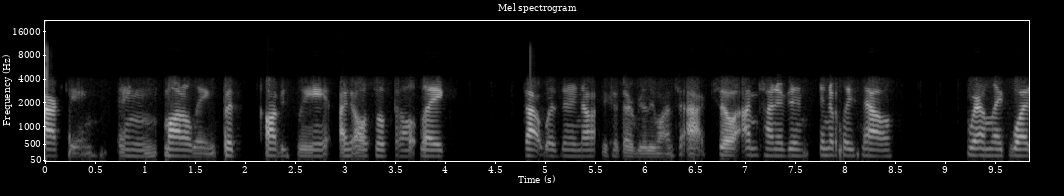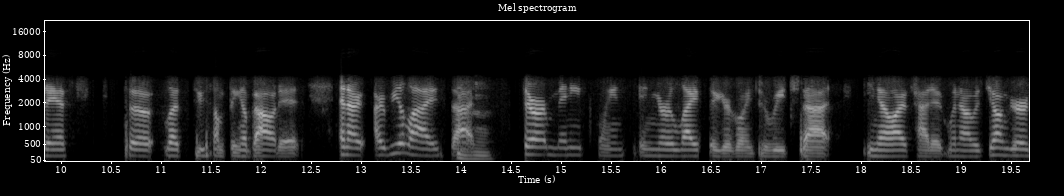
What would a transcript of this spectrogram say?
acting and modeling but obviously I also felt like that wasn't enough because I really wanted to act. So I'm kind of in in a place now where I'm like, what if? So let's do something about it. And I I realized that mm-hmm. there are many points in your life that you're going to reach that. You know, I've had it when I was younger,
